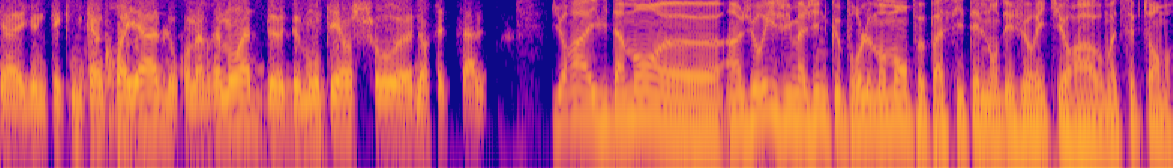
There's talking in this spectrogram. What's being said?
il y a, il y a une technique incroyable. Donc, on a vraiment hâte de, de monter un show euh, dans cette salle. Il y aura évidemment euh, un jury. J'imagine que pour le moment, on peut pas citer le nom des jurys qu'il y aura au mois de septembre.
